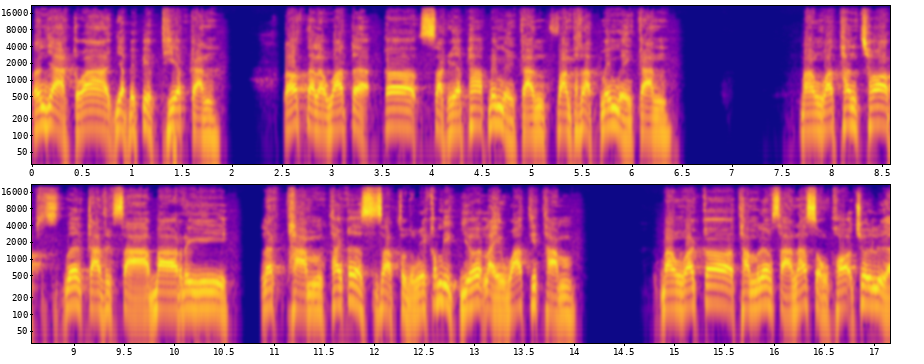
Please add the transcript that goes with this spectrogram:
นั้นอยากว่าอย่าไปเปรียบเทียบกัน แล้วแต่ละวัดอะก็ศักยภาพไม่เหมือนกัน ความถนัดไม่เหมือนกัน บางวัดท่านชอบเรื่องการศึกษาบาลี นักธรรมท่านก็จะสนับสนุนตรงนี้ก็มีอีกเยอะหลายวัดที่ทำบางวัดก็ทำเรื่องสาธารณสงเคราะห์ช่วยเหลือ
